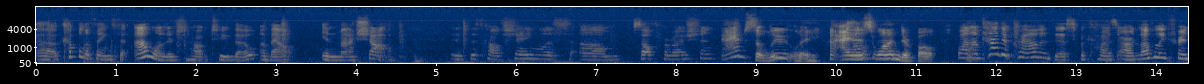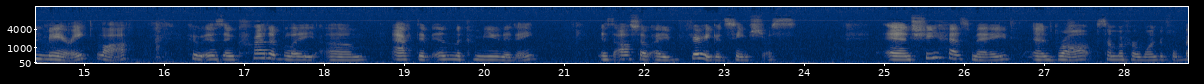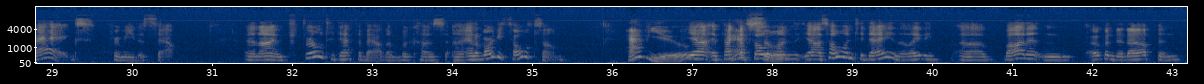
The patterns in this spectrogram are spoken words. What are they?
a couple of things that I wanted to talk to you though about in my shop. Is this called shameless um, self promotion? Absolutely. It's wonderful. Well, I'm kind of proud of this because our lovely friend Mary Law, who is incredibly um, active in the community, is also a very good seamstress. And she has made and brought some of her wonderful bags for me to sell. And I am thrilled to death about them because, uh, and I've already sold some. Have you? Yeah, in fact, I sold one. Yeah, I sold one today, and the lady uh, bought it and opened it up, and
